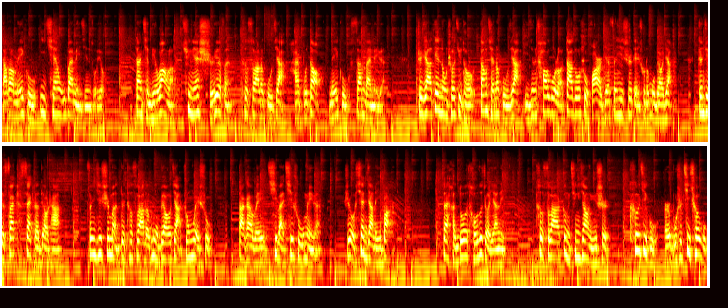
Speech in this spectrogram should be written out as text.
达到每股一千五百美金左右。但请别忘了，去年十月份特斯拉的股价还不到每股三百美元。这家电动车巨头当前的股价已经超过了大多数华尔街分析师给出的目标价。根据 FactSet 的调查，分析师们对特斯拉的目标价中位数大概为七百七十五美元，只有现价的一半。在很多投资者眼里，特斯拉更倾向于是科技股而不是汽车股。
